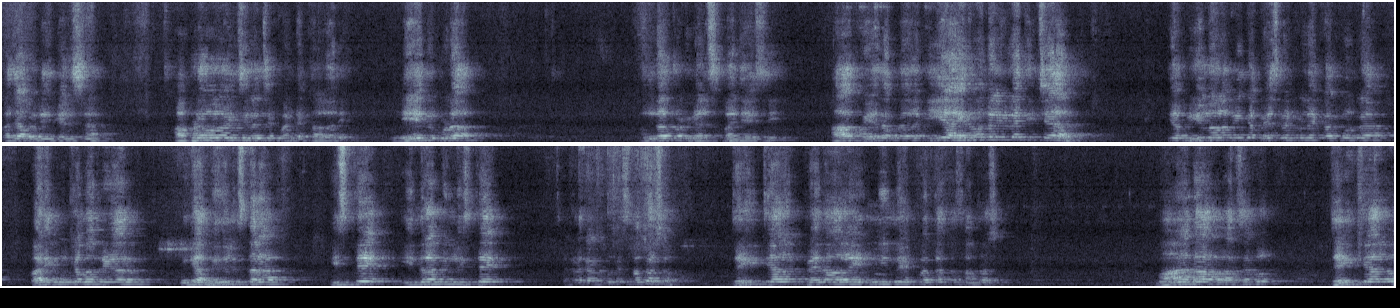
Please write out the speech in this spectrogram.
ప్రజాప్రతినిధి గెలిచిన అప్పుడెవరో ఇచ్చిన చెప్పంటే కలది నేను కూడా అందరితో కలిసి పనిచేసి ఆ పేద ప్రజలకు ఈ ఐదు వందల ఇళ్ళకి ఇచ్చేయాలి. ఇక వీళ్ళకి ఇంకా బేస్మెంట్ ఉన్నాయి కట్టుకుంటారా వారికి ముఖ్యమంత్రి గారు ఇంకా నిధులు ఇస్తారా? ఇస్తే ఇందిరా నిధులు ఇస్తే అక్కడ కనుక్కుంటే సంతోషం. జైత్యాల పేదవాళ్ళే ఎన్ని ఇల్లు ఎక్కువ సంతోషం. మాదా వర్షము జగిత్యాల్లో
